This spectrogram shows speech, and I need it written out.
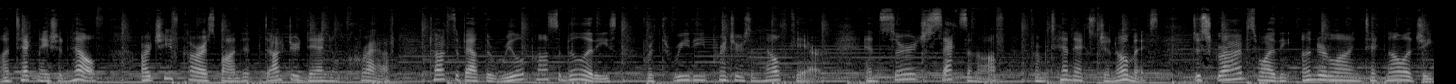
on TechNation Health, our chief correspondent, Dr. Daniel Kraft, talks about the real possibilities for 3D printers in healthcare, and Serge Saxonov from 10x Genomics describes why the underlying technology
